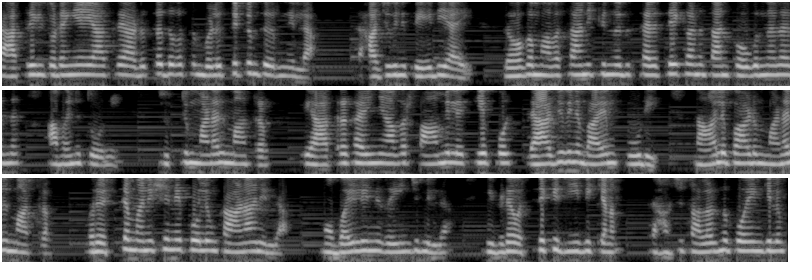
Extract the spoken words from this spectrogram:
രാത്രിയിൽ തുടങ്ങിയ യാത്ര അടുത്ത ദിവസം വെളുത്തിട്ടും തീർന്നില്ല. രാജുവിന് പേടിയായി. ലോകം അവസാനിക്കുന്ന ഒരു സ്ഥലത്തേക്കാണ് താൻ പോകുന്നതെന്ന് അവന് തോന്നി. ചുറ്റും മണൽ മാത്രം. യാത്ര കഴിഞ്ഞ് അവർ ഫാമിൽ എത്തിയപ്പോൾ രാജുവിന് ഭയം കൂടി. നാലുപാടും മണൽ മാത്രം. ഒരൊറ്റ മനുഷ്യനെ പോലും കാണാനില്ല. മൊബൈലിന് റേഞ്ചുമില്ല. ഇവിടെ ഒറ്റയ്ക്ക് ജീവിക്കണം. രാജു തളർന്നു പോയെങ്കിലും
